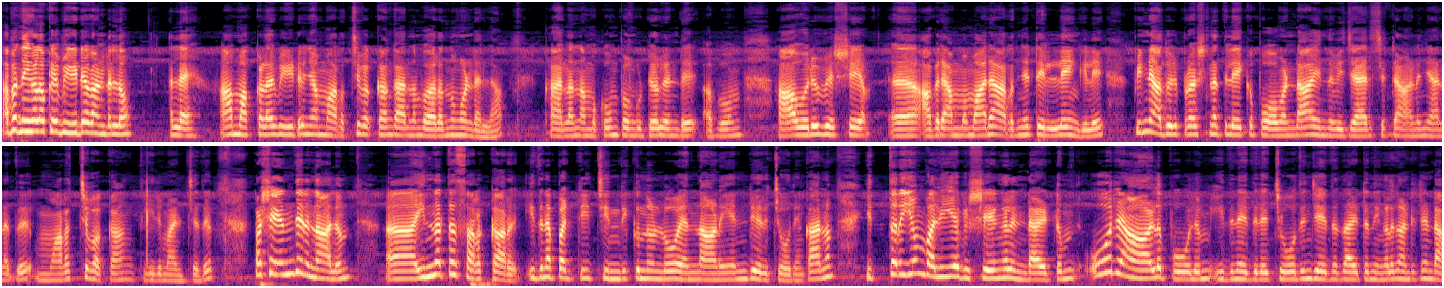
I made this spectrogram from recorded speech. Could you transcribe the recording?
അപ്പൊ നിങ്ങളൊക്കെ വീഡിയോ കണ്ടല്ലോ അല്ലേ? ആ മക്കളെ വീഡിയോ ഞാൻ മറച്ചു വെക്കാൻ കാരണം വേറൊന്നും കൊണ്ടല്ല. കാരണം നമുക്കും പെൺകുട്ടികളുണ്ട്. അപ്പം ആ ഒരു വിഷയം അവരമ്മമാരെ അറിഞ്ഞിട്ടില്ലെങ്കിൽ പിന്നെ അതൊരു പ്രശ്നത്തിലേക്ക് പോവണ്ട എന്ന് വിചാരിച്ചിട്ടാണ് ഞാനത് മറച്ചു വെക്കാൻ തീരുമാനിച്ചത്. പക്ഷെ എന്നിരുന്നാലും ഇന്നത്തെ സർക്കാർ ഇതിനെപ്പറ്റി ചിന്തിക്കുന്നുണ്ടോ എന്നാണ് എന്റെ ഒരു ചോദ്യം. കാരണം ഇത്രയും വലിയ വിഷയങ്ങൾ ഉണ്ടായിട്ടും ഒരാൾ പോലും ഇതിനെതിരെ ചോദ്യം ചെയ്തതായിട്ട് നിങ്ങൾ കണ്ടിട്ടുണ്ടാ?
